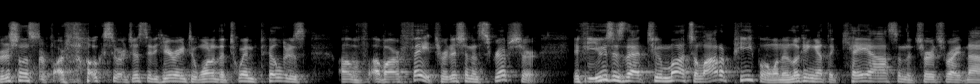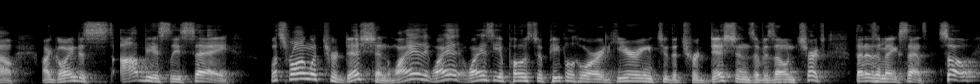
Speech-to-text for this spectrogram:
Traditionalists are, are, folks who are just adhering to one of the twin pillars of, of our faith, tradition and scripture. If he uses that too much, a lot of people, when they're looking at the chaos in the church right now, are going to obviously say, What's wrong with tradition? Why, why, why is he opposed to people who are adhering to the traditions of his own church? That doesn't make sense. So,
